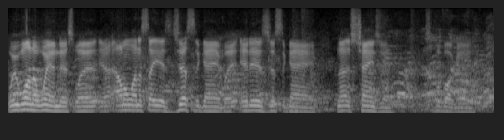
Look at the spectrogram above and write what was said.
we want to win this one. I don't want to say it's just a game, but it is just a game. Nothing's changing. It's a football game.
